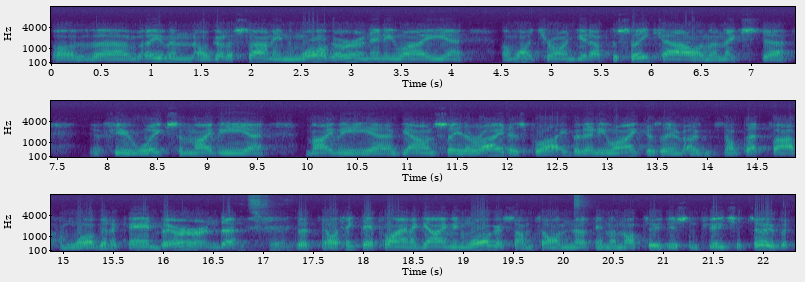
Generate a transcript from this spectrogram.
I've uh, even I've got a son in Wagga, and anyway, uh, I might try and get up to see Carl in the next uh, few weeks, and maybe uh, maybe uh, go and see the Raiders play. But anyway, because uh, it's not that far from Wagga to Canberra, and uh, but I think they're playing a game in Wagga sometime in the not too distant future too. But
